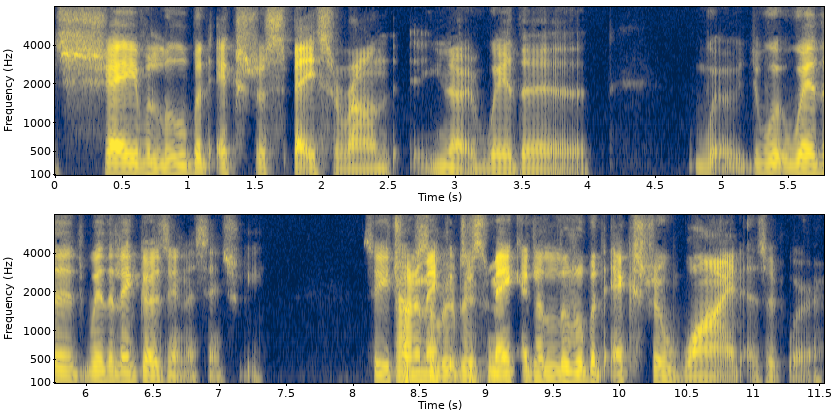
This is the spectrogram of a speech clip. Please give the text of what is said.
shave a little bit extra space around, you know, where the where, where the where the leg goes in, essentially. So you're trying to make it just make it a little bit extra wide, as it were.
